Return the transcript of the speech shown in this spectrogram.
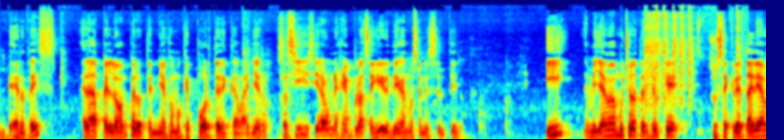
verdes, era pelón, pero tenía como que porte de caballero. O sea, sí, sí era un ejemplo a seguir, digamos, en ese sentido. Y me llama mucho la atención que su secretaria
